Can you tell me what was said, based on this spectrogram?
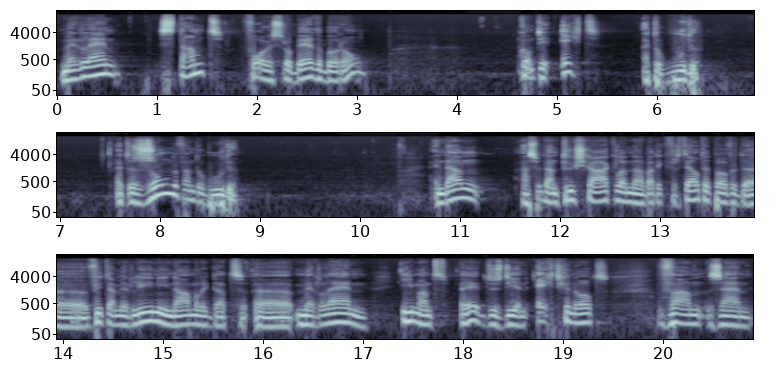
Merlijn stamt, volgens Robert de Boron, komt hij echt uit de woede. Uit de zonde van de woede. En dan, als we dan terugschakelen naar wat ik verteld heb over de Vita Merlini, namelijk dat uh, Merlijn iemand, dus die een echtgenoot van zijn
